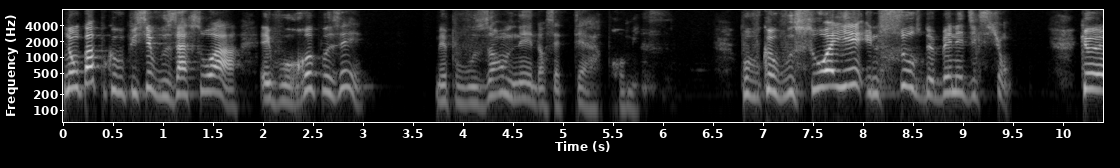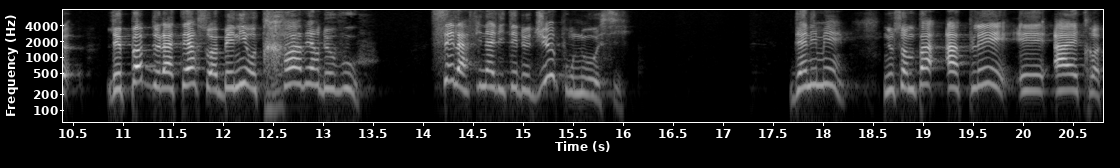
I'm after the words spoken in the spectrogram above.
non pas pour que vous puissiez vous asseoir et vous reposer, mais pour vous emmener dans cette terre promise, pour que vous soyez une source de bénédiction, que les peuples de la terre soient bénis au travers de vous. C'est la finalité de Dieu pour nous aussi. Bien-aimés, nous ne sommes pas appelés à être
